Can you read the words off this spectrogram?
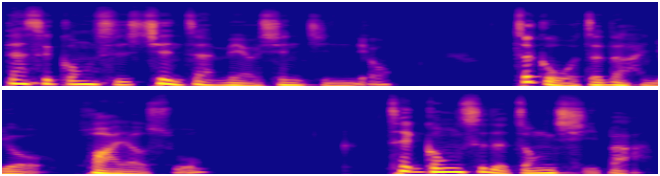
但是公司现在没有现金流，这个我真的很有话要说。在公司的中期吧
